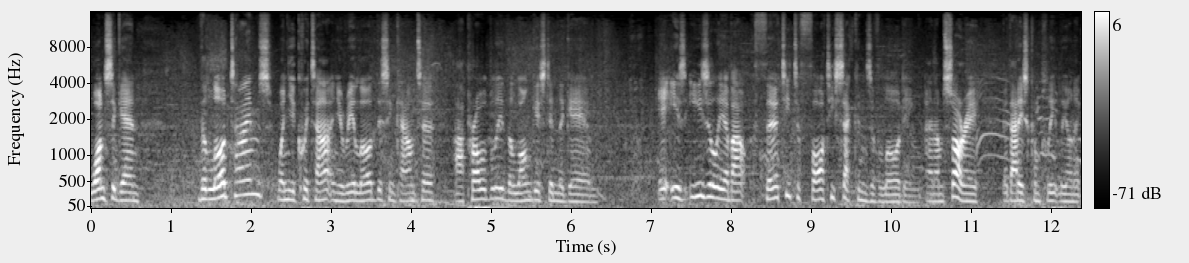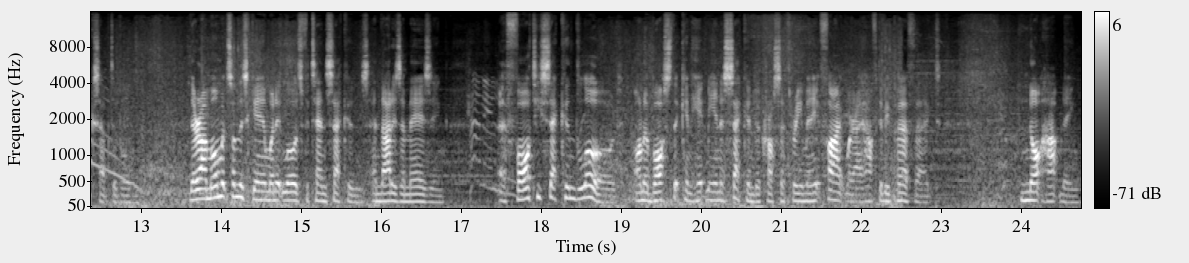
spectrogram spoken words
Once again, the load times when you quit out and you reload this encounter are probably the longest in the game. It is easily about 30 to 40 seconds of loading, and I'm sorry, but that is completely unacceptable. There are moments on this game when it loads for 10 seconds, and that is amazing. A 40 second load on a boss that can hit me in a second across a 3 minute fight where I have to be perfect. Not happening.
